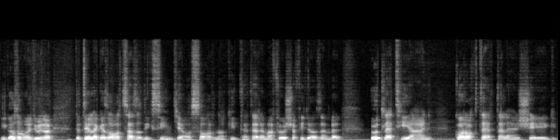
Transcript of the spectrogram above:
igazam, hogy úgy, de tényleg ez a 600. szintje a szarnak itt, tehát erre már föl se figyel az ember. Ötlethiány, karaktertelenség,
